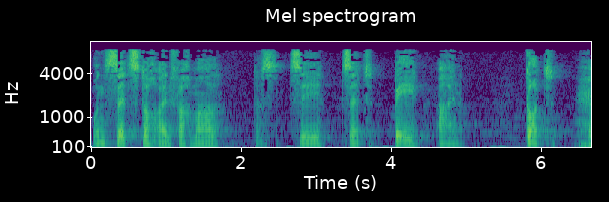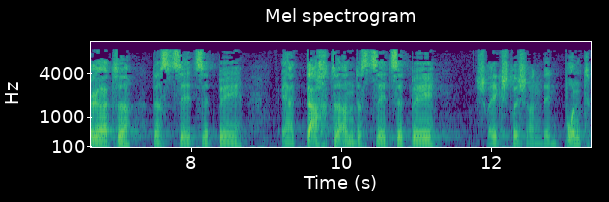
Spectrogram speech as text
Und setzt doch einfach mal das CZB ein. Gott hörte das CZB, er dachte an das CZB, Schrägstrich an den Bund,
